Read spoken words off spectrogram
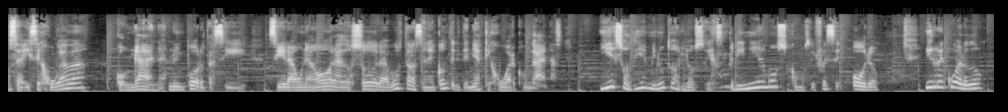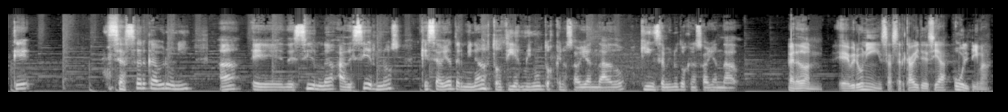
O sea, y se jugaba con ganas, no importa si, si era una hora, dos horas, vos estabas en el counter y tenías que jugar con ganas. Y esos 10 minutos los exprimíamos como si fuese oro. Y recuerdo que se acerca Bruni a, eh, a decirnos que se había terminado estos 10 minutos que nos habían dado, 15 minutos que nos habían dado. Perdón, eh, Bruni se acercaba y te decía última.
